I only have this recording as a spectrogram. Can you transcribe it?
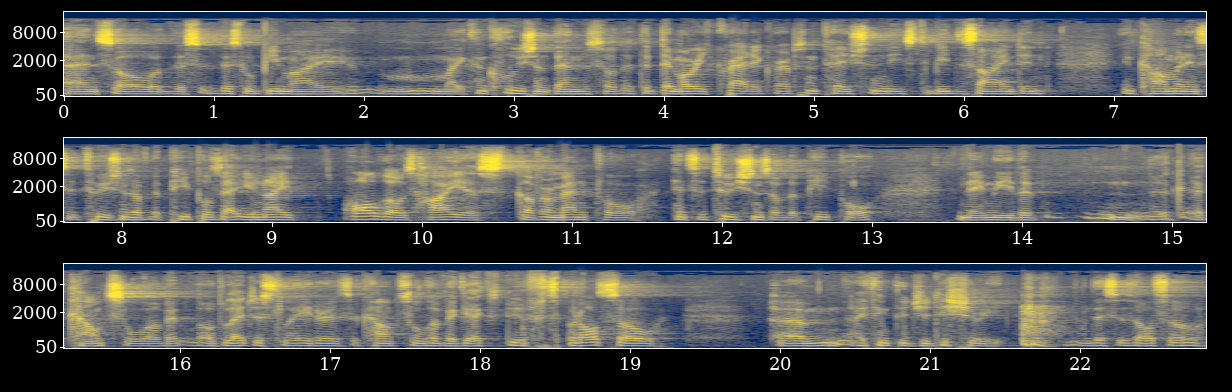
and so this, this would be my, my conclusion then, so that the democratic representation needs to be designed in in common institutions of the peoples that unite all those highest governmental institutions of the people namely the a council of, of legislators, a council of executives, but also, um, I think, the judiciary. this is also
